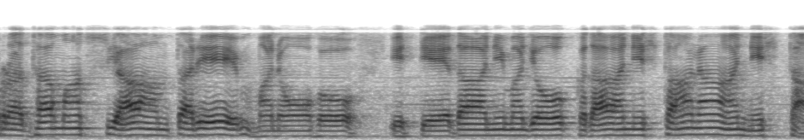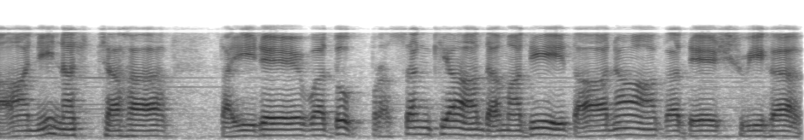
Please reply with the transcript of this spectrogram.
प्रथमस्यां तरे मनोः इत्येतानि मजोक्तानि स्थानानि स्थानि नश्चः। तैरेव तु प्रसङ्ख्यादमतीतानागतेष्विह।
